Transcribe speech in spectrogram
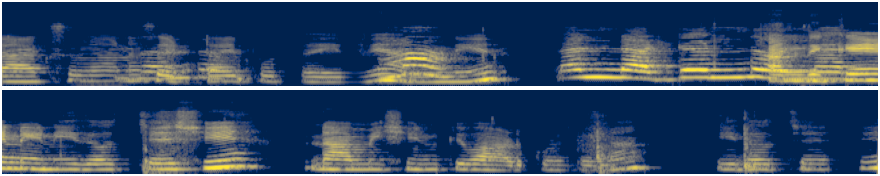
ర్యాక్స్లోనే సెట్ అయిపోతాయి ఇవి అన్నీ. అందుకే నేను ఇది వచ్చేసి నా మిషన్కి వాడుకుంటున్నా. ఇది వచ్చేసి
